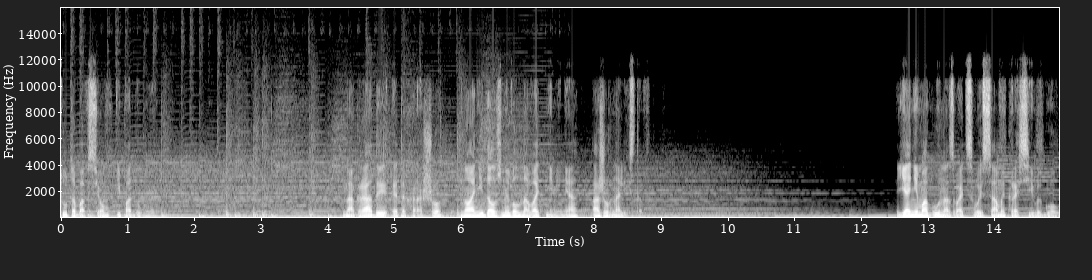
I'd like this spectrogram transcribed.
тут обо всем и подумаю. Награды – это хорошо, но они должны волновать не меня, а журналистов. Я не могу назвать свой самый красивый гол.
